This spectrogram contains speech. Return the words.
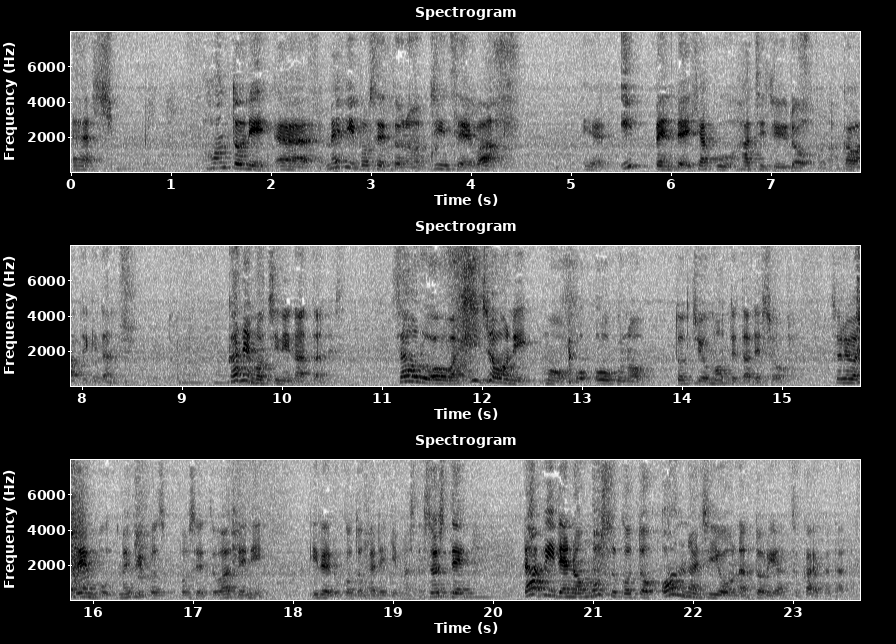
え本当に、えメフィボセットの人生は、え一辺で180度変わってきたんです。金持ちになったんです。サウル王は非常にもう多くの土地を持ってたでしょう。それは全部メフィボセットは手に入れることができました。そしてダビデの息子と同じような取り扱い方です。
